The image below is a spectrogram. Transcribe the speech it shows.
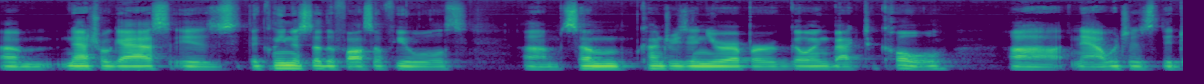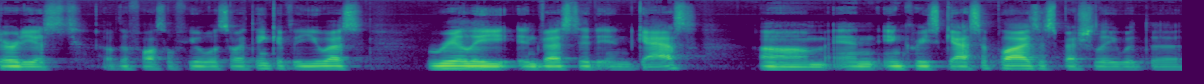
um, natural gas is the cleanest of the fossil fuels. Um, some countries in Europe are going back to coal uh, now, which is the dirtiest of the fossil fuels. So I think if the U.S. really invested in gas um, and increased gas supplies, especially with the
